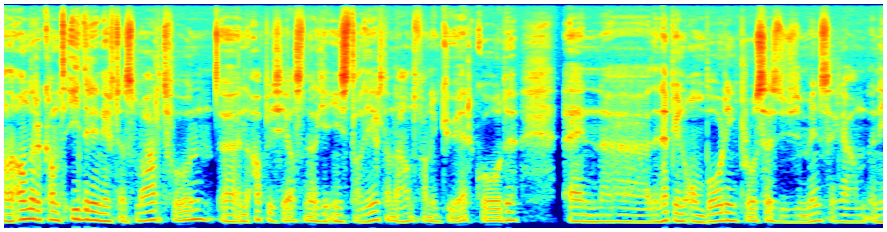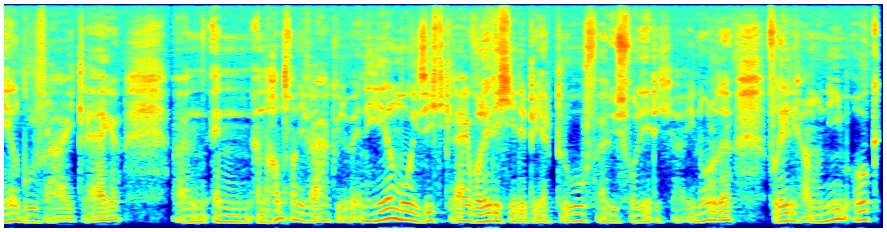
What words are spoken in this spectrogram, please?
Aan de andere kant, iedereen heeft een smartphone. Uh, een app is heel snel geïnstalleerd aan de hand van een QR-code. En uh, dan heb je een onboarding-proces, dus de mensen gaan een heleboel vragen krijgen. En, en, aan de hand van die vragen kunnen we een heel mooi zicht krijgen, volledig GDPR-proof, dus volledig uh, in orde, volledig anoniem ook.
